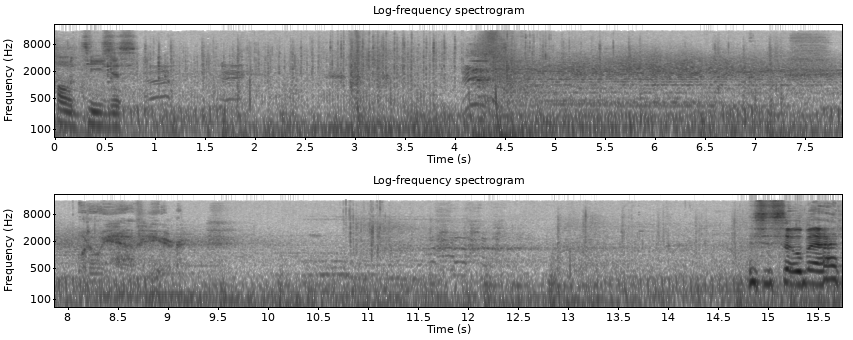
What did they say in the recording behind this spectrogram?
Oh Jesus. What do we have here? This is so bad.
